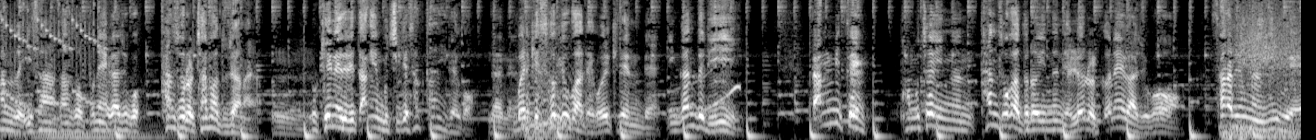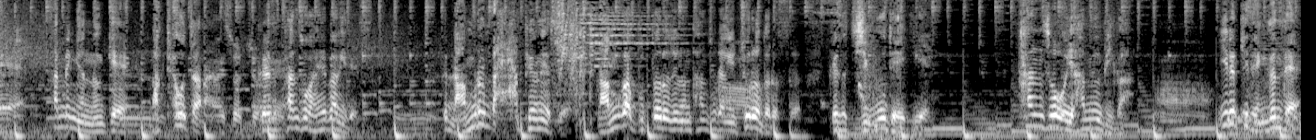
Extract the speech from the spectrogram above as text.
하면서 이산화탄소 분해해가지고 탄소를 잡아두잖아요. 그 걔네들이 땅에 묻히게 석탄이 되고 네네. 뭐 이렇게 석유가 되고 이렇게 되는데 인간들이 땅 밑에 파묻혀 있는 탄소가 들어있는 연료를 꺼내가지고 산업혁명 이후에 300년 넘게 막 태웠잖아요. 했었죠. 그래서 네. 탄소가 해방이 됐어요. 그 나무를 막 변했어요. 나무가 붙들어주는 탄소량이 줄어들었어요. 그래서 지구 대기에 탄소의 함유비가 이렇게 된 건데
